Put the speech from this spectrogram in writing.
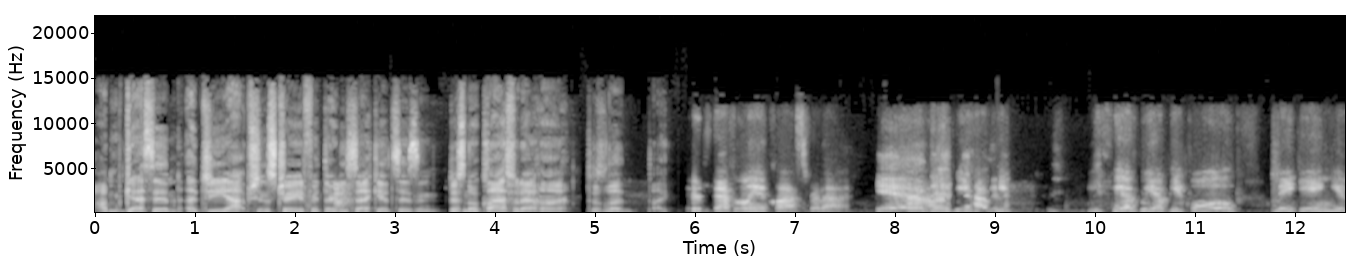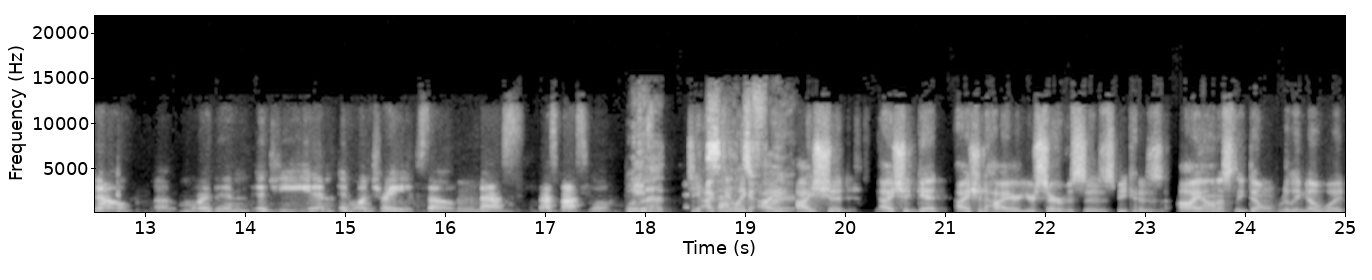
I'm guessing a G options trade for 30 seconds isn't. There's no class for that, huh? Just let like. There's definitely a class for that. Yeah, Uh, we have people. Yeah, we have people making you know uh, more than a G in, in one trade, so Mhm. that's that's possible. Well, Is- that See, I feel like fire. I I should I should get I should hire your services because I honestly don't really know what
